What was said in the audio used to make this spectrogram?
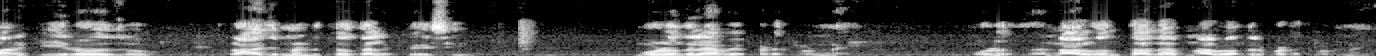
మనకి ఈరోజు రాజమండ్రితో కలిపేసి మూడు వందల యాభై పడకలు ఉన్నాయి. మూడు నాలుగు వందల దాదాపు నాలుగు వందల పడకలు ఉన్నాయి.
